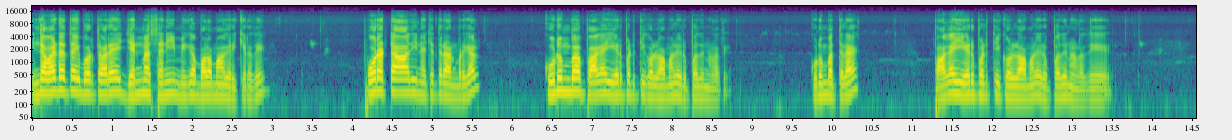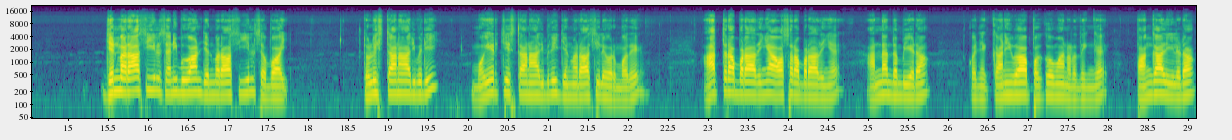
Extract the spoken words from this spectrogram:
இந்த வருடத்தை பொறுத்தவரை ஜென்ம சனி மிக பலமாக இருக்கிறது. புரட்டாதி நட்சத்திர அன்பர்கள் குடும்ப பகை ஏற்படுத்தி கொள்ளாமல் இருப்பது நல்லது. குடும்பத்தில் பகை ஏற்படுத்தி கொள்ளாமல் இருப்பது நல்லது. ஜென்ம ராசியில் சனி பகவான் ஜென்ம ராசியில் செவ்வாய். தொழில்ஸ்தானாதிபதி முயற்சி ஸ்தானாதிபதி ஜென்ம ராசியில் வரும்போது ஆத்திரப்படாதீங்க அவசரப்படாதீங்க. அண்ணன் தம்பியிடம் கொஞ்சம் கனிவாக பக்குவமாக நடந்துங்க பங்காளிகளிடம்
